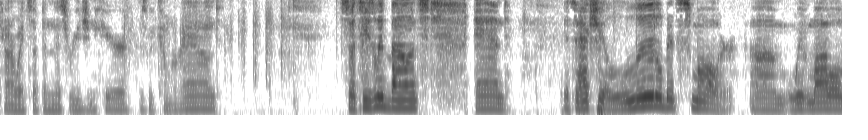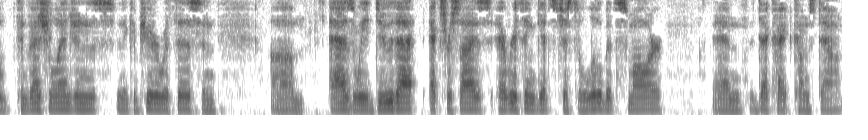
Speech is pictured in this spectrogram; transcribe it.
counterweight's up in this region here as we come around. So it's easily balanced and it's actually a little bit smaller. Um, we've modeled conventional engines in the computer with this and um, as we do that exercise, everything gets just a little bit smaller and the deck height comes down.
